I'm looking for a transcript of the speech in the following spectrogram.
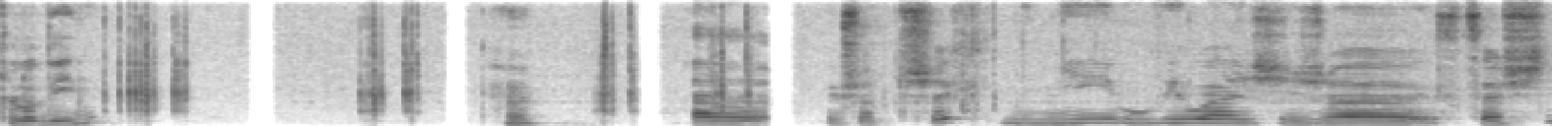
Claudine. Hmm. E, już od trzech dni mówiłaś, że chcesz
